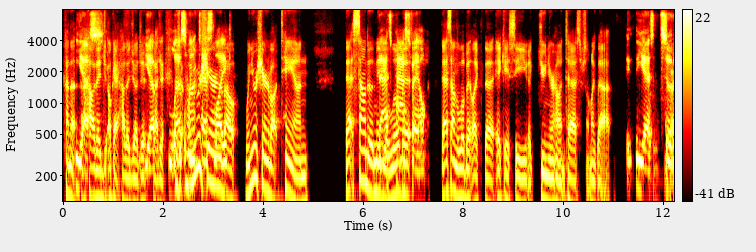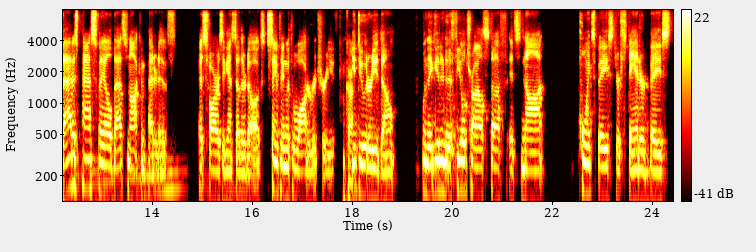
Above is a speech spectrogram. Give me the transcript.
Kind of yes. how they okay how they judge it. Yep. gotcha. Less when you were sharing like, about when you were sharing about tan that sounded maybe a little bit fail. that sounded a little bit like the akc like junior hunt test or something like that. Yes. So okay. that is pass fail. That's not competitive as far as against other dogs. Same thing with the water retrieve. Okay. you do it or you don't. When they get into the field trial stuff, it's not points based or standard based.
